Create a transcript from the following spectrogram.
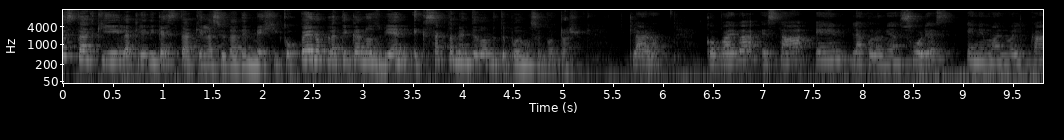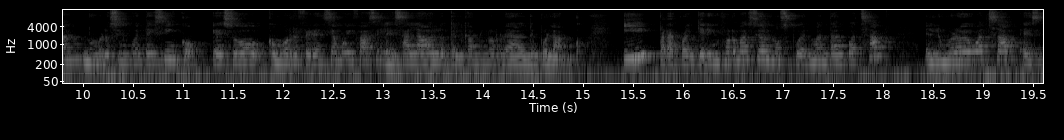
está aquí, la clínica está aquí en la Ciudad de México, pero platícanos bien exactamente dónde te podemos encontrar. Claro, Copaiba está en la colonia Anzures, en Emanuel Kant número 55. Eso como referencia muy fácil es al lado del Hotel Camino Real de Polanco. Y para cualquier información nos pueden mandar WhatsApp. El número de WhatsApp es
